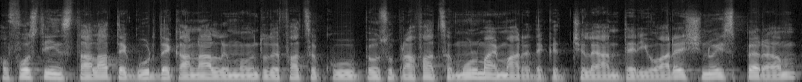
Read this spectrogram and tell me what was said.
Au fost instalate guri de canal în momentul de față cu, pe o suprafață mult mai mare decât cele anterioare și noi sperăm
